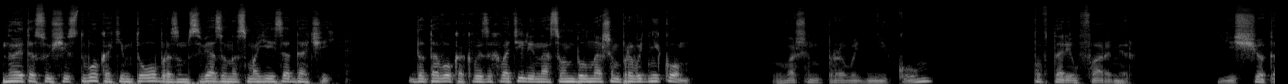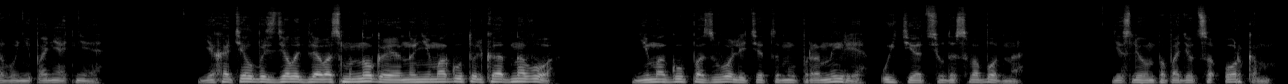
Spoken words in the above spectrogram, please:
Но это существо каким-то образом связано с моей задачей. До того, как вы захватили нас, он был нашим проводником. — Вашим проводником? — повторил Фармер. — Еще того непонятнее. Я хотел бы сделать для вас многое, но не могу только одного. Не могу позволить этому проныре уйти отсюда свободно. Если он попадется орком,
